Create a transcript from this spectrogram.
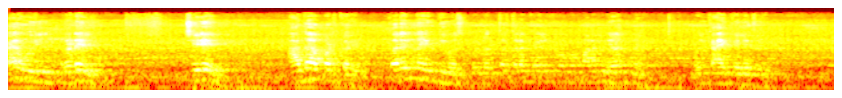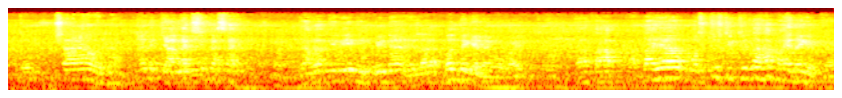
काय होईल? रडेल चिडेल आधा आपट करेल. करेल ना एक दिवस पण नंतर त्याला कळेल बाबा मला मिळत नाही. मग काय केले तरी. तो शाळा होईल ना? आणि चाणक्य कसं आहे? ज्याला तिने मुंबईनं ह्याला बंद केलाय मोबाईल आता आता या वस्तुस्थितीचा हा फायदा घेतला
